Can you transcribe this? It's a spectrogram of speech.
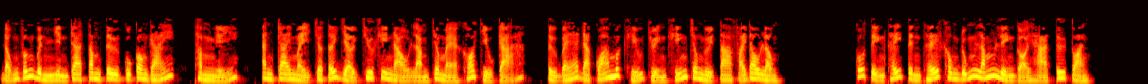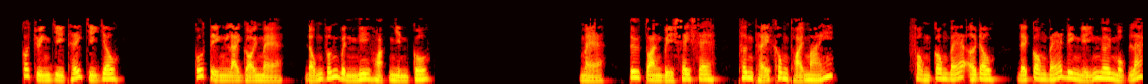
Đổng Vấn Bình nhìn ra tâm tư của con gái, thầm nghĩ, anh trai mày cho tới giờ chưa khi nào làm cho mẹ khó chịu cả, từ bé đã quá mức hiểu chuyện khiến cho người ta phải đau lòng. Cố tiện thấy tình thế không đúng lắm liền gọi hạ tư toàn. Có chuyện gì thế chị dâu? Cố tiện lại gọi mẹ, Đổng Vấn Bình nghi hoặc nhìn cô. Mẹ, tư toàn bị say xe, thân thể không thoải mái. Phòng con bé ở đâu, để con bé đi nghỉ ngơi một lát.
